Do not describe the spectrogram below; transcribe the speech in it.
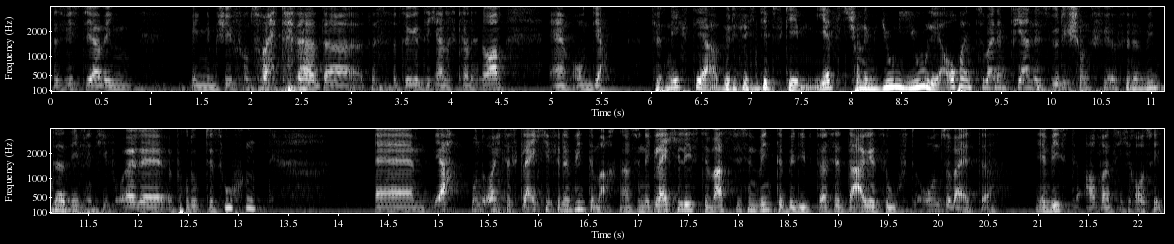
Das wisst ihr ja wegen, wegen dem Schiff und so weiter. Da, da, das verzögert sich alles gerade enorm. Ähm, und ja, Fürs nächste Jahr würde ich euch Tipps geben. Jetzt schon im Juni, Juli, auch wenn es zu weit entfernt ist, würde ich schon für, für den Winter definitiv eure Produkte suchen. Ähm, ja, und euch das gleiche für den Winter machen. Also eine gleiche Liste, was ist im Winter beliebt, was ihr da gesucht und so weiter. Ihr wisst, auf was ich raus will.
